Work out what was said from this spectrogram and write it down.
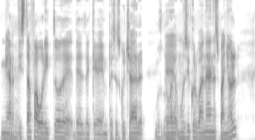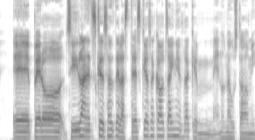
mi artista favorito de, desde que empecé a escuchar Música eh, urbana. música urbana en español. Eh, pero sí, la neta es que esas de las tres que ha sacado Tiny es la que menos me ha gustado a mí.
